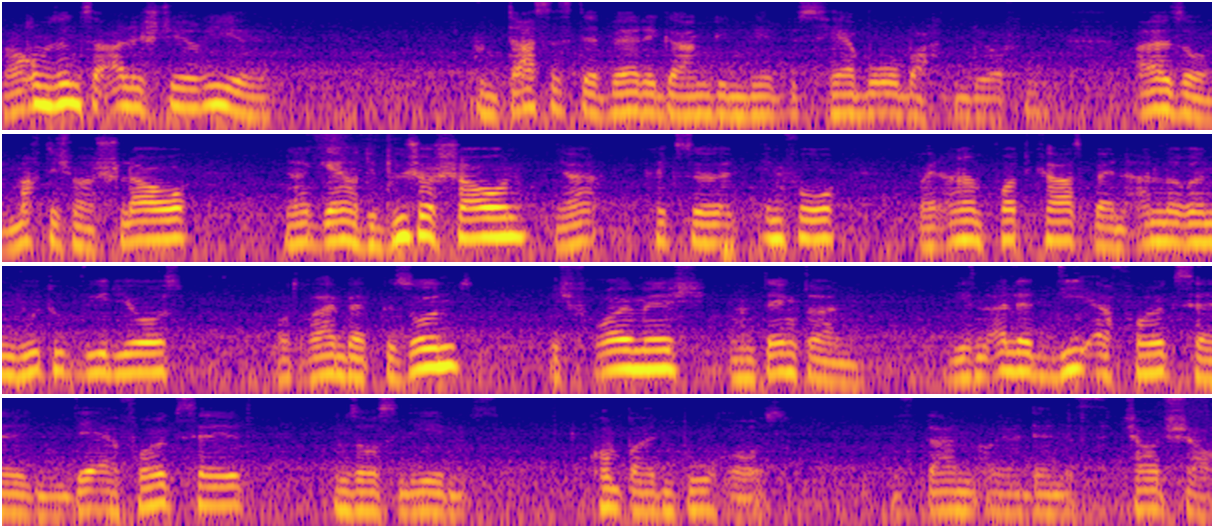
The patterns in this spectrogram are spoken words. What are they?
Warum sind sie alle steril? Und das ist der Werdegang, den wir bisher beobachten dürfen. Also, mach dich mal schlau. Ja, gerne auch die Bücher schauen. Ja, kriegst du Info bei einem anderen Podcast, bei den anderen YouTube-Videos. Haut rein, bleibt gesund. Ich freue mich und denk dran, wir sind alle die Erfolgshelden. Der Erfolgsheld unseres Lebens. Kommt bald ein Buch raus. Bis dann, euer Dennis. Ciao, ciao.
